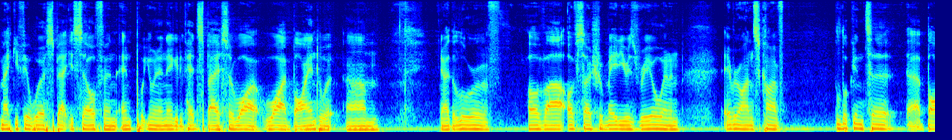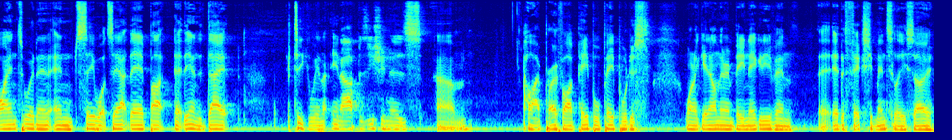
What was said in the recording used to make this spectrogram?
make you feel worse about yourself and, and put you in a negative headspace. So why why buy into it? Um, you know the lure of of uh, of social media is real, and everyone's kind of looking to uh, buy into it and, and see what's out there. But at the end of the day, particularly in, in our position as um, high profile people, people just want to get on there and be negative, and it, it affects you mentally. So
